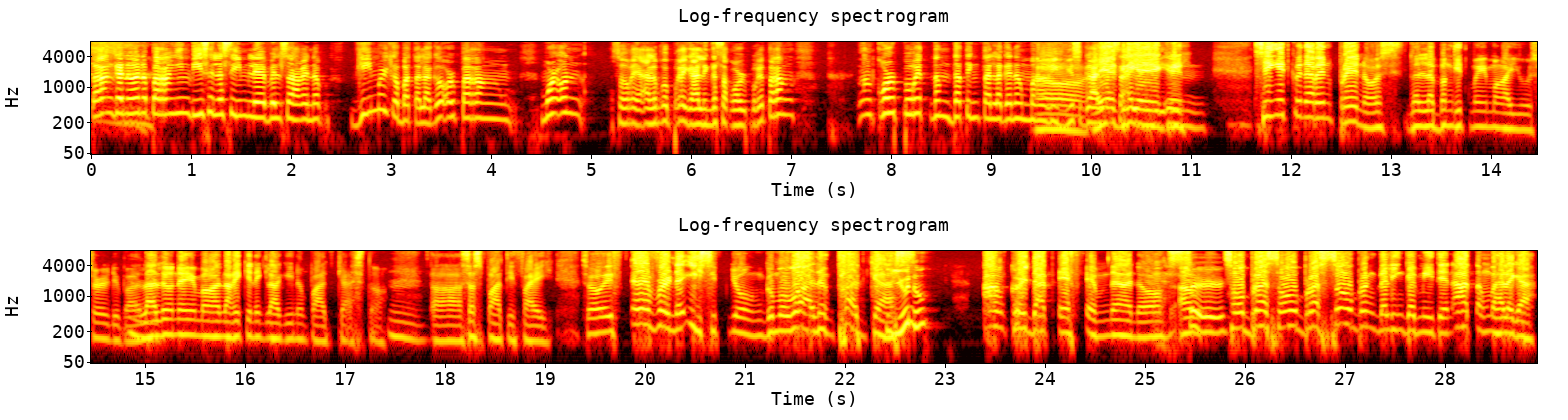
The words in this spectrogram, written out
parang gano'n, na parang hindi sila same level sa akin na, gamer ka ba talaga? Or parang, more on, sorry, alam ko pre, galing ka sa corporate, parang, ang corporate ng dating talaga ng mga Oo, reviews I galing sa agree, I IGN. Singit ko na rin pre, no? nabanggit mo yung mga user, di ba? Mm. Lalo na yung mga nakikinig lagi ng podcast, no? Mm. Ah, sa Spotify. So, if ever naisip nyong gumawa ng podcast, Yun, no? Anchor.fm na, no? Yes, sir. sobra, sobra, sobrang daling gamitin at ang mahalaga,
